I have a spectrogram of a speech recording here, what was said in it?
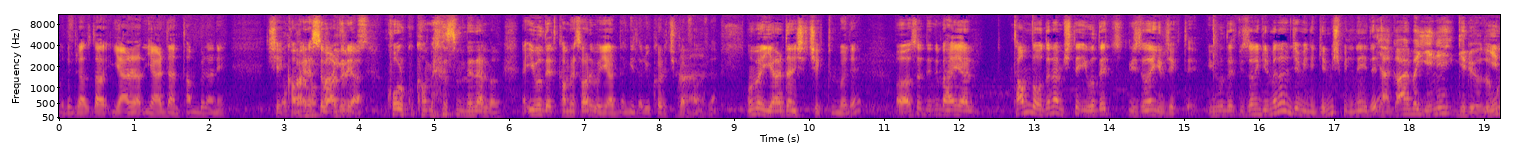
Böyle biraz daha yer yerden tam böyle hani şey O kamerası vardır ya. görüyorsun. Korku kamerası mı ne derler ona? Yani Evil Dead kamerası vardı böyle yerden gider yukarı çıkar Ha. falan filan. Ama böyle yerden işte çektim böyle. Sonra dedim her yer tam da o dönem işte Evil Dead vizyona girecekti. Evil Dead vizyona girmeden önce miydi? Girmiş miydi? Neydi? Ya galiba yeni giriyordu. Yeni Bu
